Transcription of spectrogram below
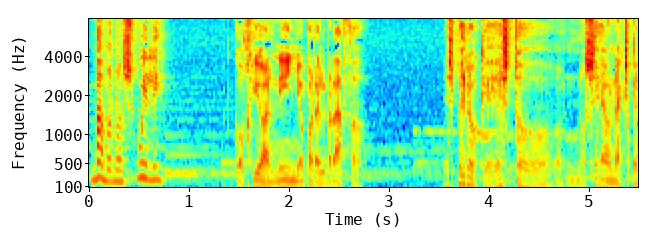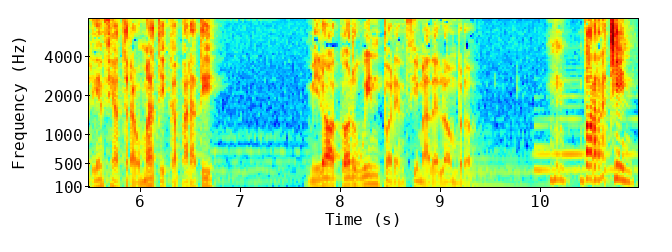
Vámonos, Willy, cogió al niño por el brazo. Espero que esto no sea una experiencia traumática para ti. Miró a Corwin por encima del hombro. ¡Borrachín!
